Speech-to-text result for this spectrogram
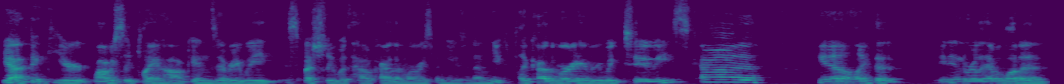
Yeah, I think you're obviously playing Hopkins every week, especially with how Kyler Murray's been using him. You can play Kyler Murray every week too. He's kind of, you know, like that. He didn't really have a lot of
